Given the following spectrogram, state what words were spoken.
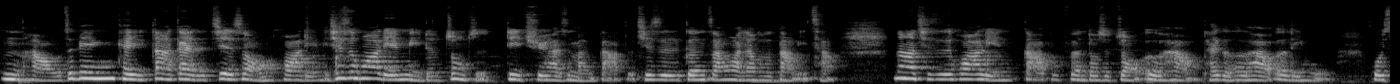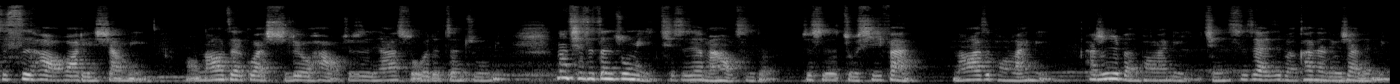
嗯，好，我这边可以大概的介绍我们花莲米。其实花莲米的种植地区还是蛮大的，其实跟彰化一样都是大米仓。那其实花莲大部分都是种二号台梗二号二零五，或是四号花莲香米，哦，然后再过来十六号，就是人家所谓的珍珠米。那其实珍珠米其实也蛮好吃的，就是煮稀饭，然后它是蓬莱米。它是日本蓬莱米，以前是在日本看到留下来的米。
